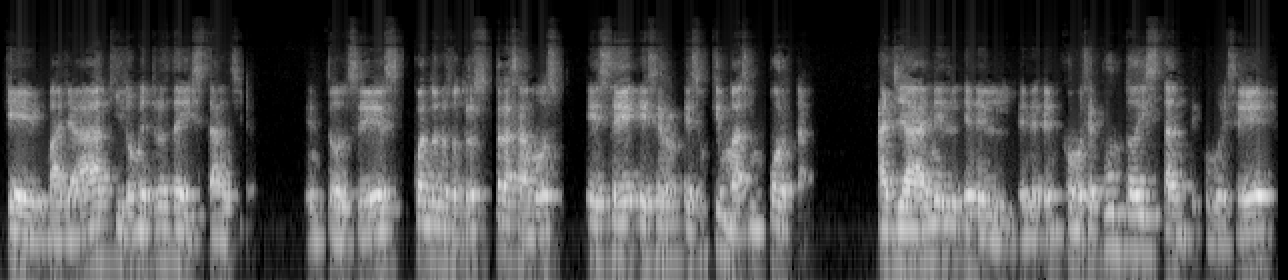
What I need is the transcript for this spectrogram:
que vaya a kilómetros de distancia. Entonces, cuando nosotros trazamos ese, ese, eso que más importa, allá en el, en el, en el como ese punto distante, como ese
